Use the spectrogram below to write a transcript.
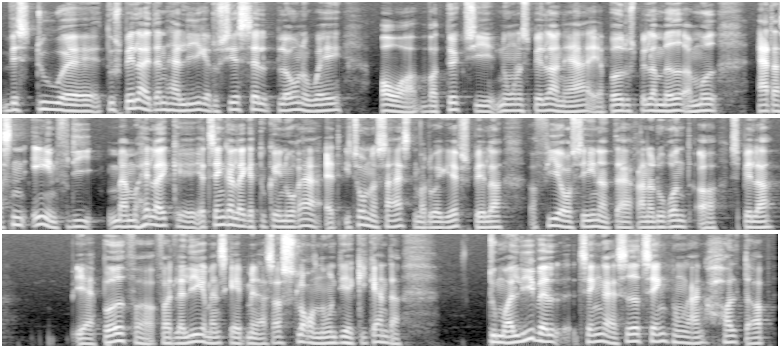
hvis du, øh, du spiller i den her liga, du siger selv blown away over, hvor dygtige nogle af spillerne er, ja, både du spiller med og mod, er der sådan en, fordi man må heller ikke, jeg tænker heller ikke, at du kan ignorere, at i 2016 var du AGF-spiller, og fire år senere, der render du rundt og spiller ja, både for, for et La Liga-mandskab, men altså også slår nogle af de her giganter. Du må alligevel, tænker jeg, sidde og tænke nogle gange, hold da op,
